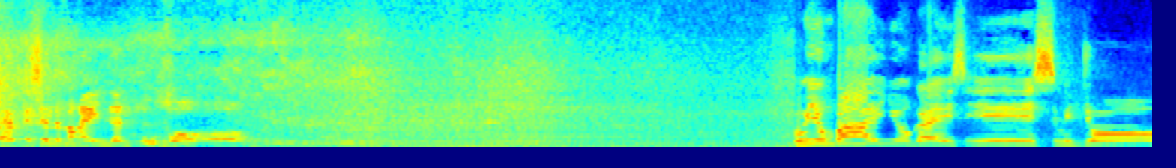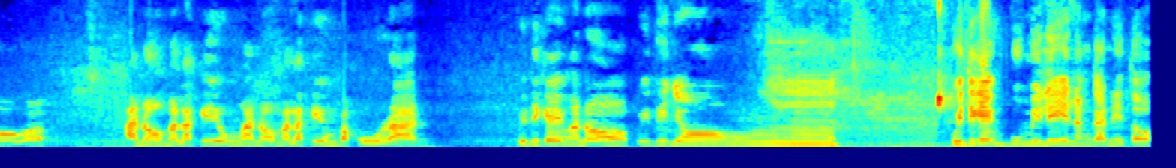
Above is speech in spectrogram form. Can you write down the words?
Mayroon din sila mga Indian kubo. O. Kung yung bahay nyo, guys, is medyo ano, malaki yung ano, malaki yung bakuran. Pwede kayong ano, pwede yung pwede kayong bumili ng ganito.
